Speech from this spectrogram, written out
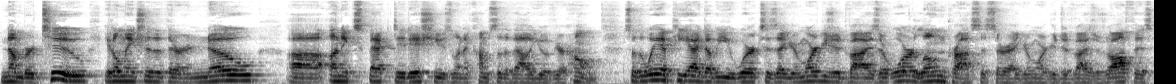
Number two, it'll make sure that there are no uh, unexpected issues when it comes to the value of your home. So the way a PIW works is that your mortgage advisor or loan processor at your mortgage advisor's office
